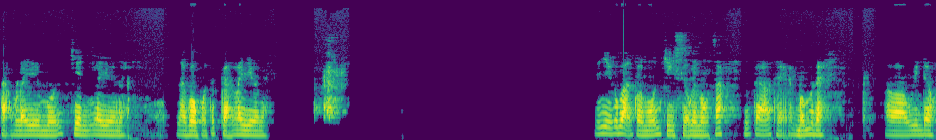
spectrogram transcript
tạo layer mới trên layer này. Là gồm của tất cả layer này. Nếu như các bạn còn muốn chỉnh sửa về màu sắc chúng ta có thể bấm vào đây. Ờ, uh, Windows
